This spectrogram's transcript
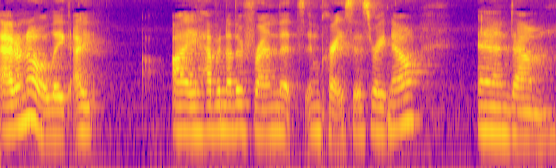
I don't know, like I I have another friend that's in crisis right now. And um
